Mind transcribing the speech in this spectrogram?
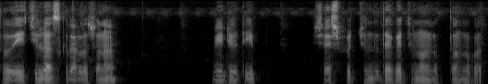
তো এই ছিল আজকের আলোচনা ভিডিওটি শেষ পর্যন্ত দেখার জন্য অনেক ধন্যবাদ।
